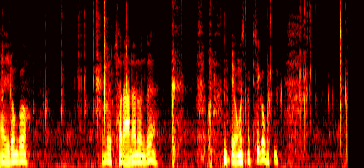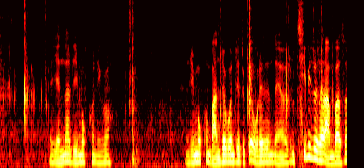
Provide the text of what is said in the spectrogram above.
아 이런 거 원래 잘 안 하는데? 영상 찍어봤네. 옛날 리모컨 이거. 리모컨 만져본 지도 꽤 오래됐네요. 요즘 TV도 잘 안 봐서.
